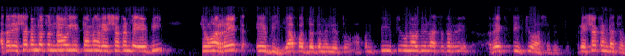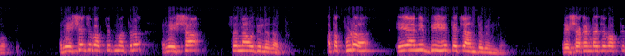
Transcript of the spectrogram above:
आता रेषाखंडाचं नाव लिहिताना रेषाखंड ए बी किंवा रेक ए बी या पद्धतीने लिहितो. आपण पी क्यू नाव दिलं असतं तर रेक पी क्यू असं देतो रेषाखंडाच्या बाबतीत. रेषेच्या बाबतीत मात्र रेषाचं नाव दिलं जातं. आता पुढं ए आणि बी हे त्याचे अंतबिंदू रेषाखंडाच्या बाबतीत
